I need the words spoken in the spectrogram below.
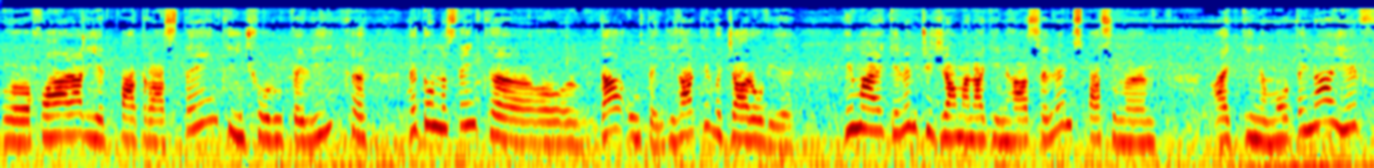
խոհարարի հետ պատրաստենք ինչ որ ուտելիք, հետո նստենք դա ուտենք։ Իհարկե վճարով է։ Հիմա եկել եմ ճիշտ ժամանակին հասել եմ, սպասում եմ այդ կինը մոտենա եւ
